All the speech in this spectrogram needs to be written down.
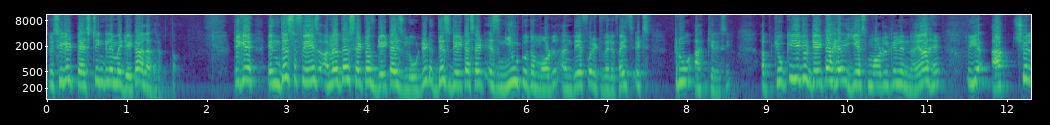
तो इसीलिए टेस्टिंग के लिए मैं डेटा अलग रखता हूँ। ठीक है? In this phase another set of data is loaded this data set is new to the model and therefore it verifies its true accuracy अब क्योंकि ये जो डेटा है, ये इस मॉडल के लिए नया है तो ये एक्चुअल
